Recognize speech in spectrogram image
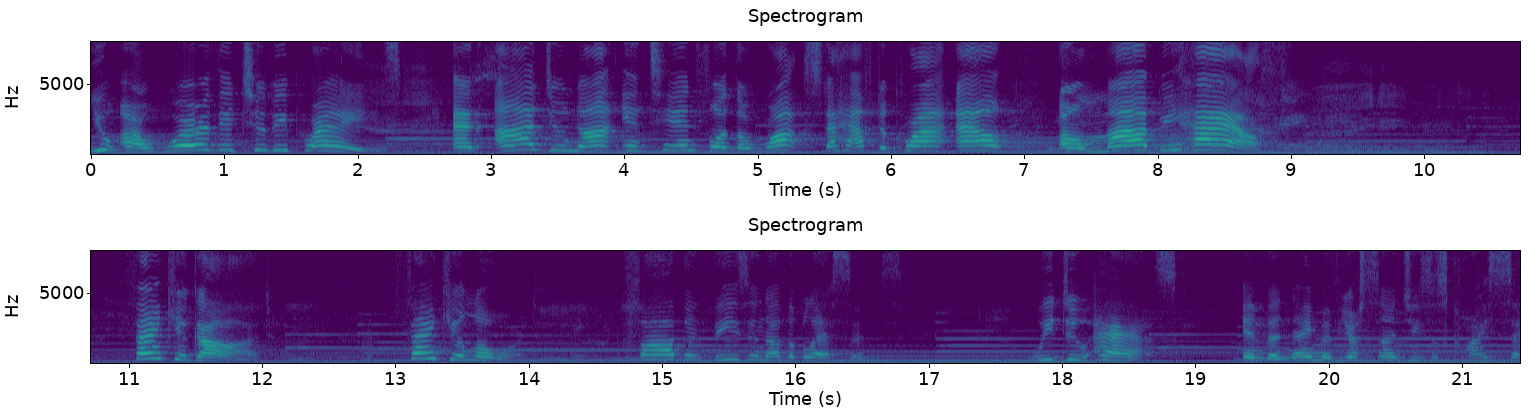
You are worthy to be praised. And I do not intend for the rocks to have to cry out on my behalf. Thank you, God. Thank you, Lord. Father, these and other blessings we do ask in the name of your Son, Jesus Christ's sake.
